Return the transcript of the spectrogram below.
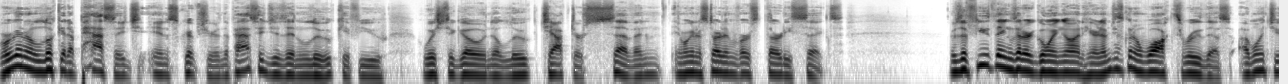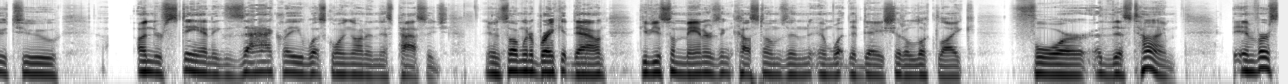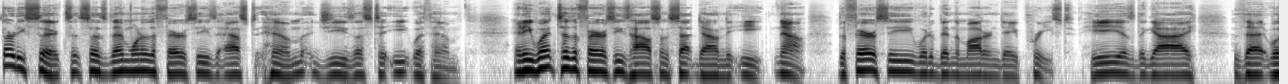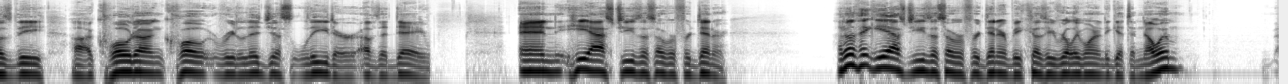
we're going to look at a passage in Scripture. And the passage is in Luke, if you wish to go into Luke chapter 7, and we're going to start in verse 36. There's a few things that are going on here, and I'm just going to walk through this. I want you to understand exactly what's going on in this passage. And so I'm going to break it down, give you some manners and customs and, and what the day should have looked like for this time. In verse 36, it says, Then one of the Pharisees asked him, Jesus, to eat with him. And he went to the Pharisee's house and sat down to eat. Now, the Pharisee would have been the modern day priest. He is the guy that was the uh, quote unquote religious leader of the day. And he asked Jesus over for dinner. I don't think he asked Jesus over for dinner because he really wanted to get to know him.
